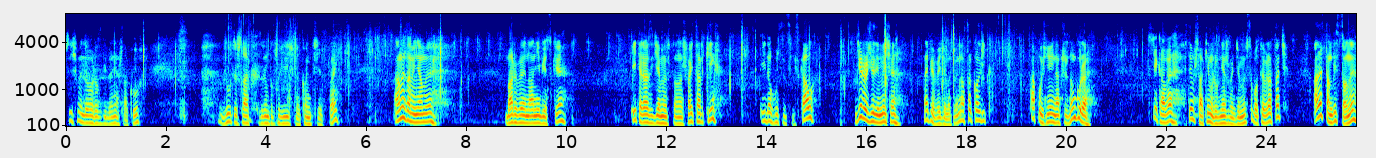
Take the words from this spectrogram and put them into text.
Doszliśmy do rozwidlenia szlaku. Żółty szlak, którym podchodziliśmy, kończy się tutaj. A my zamieniamy barwy na niebieskie. I teraz idziemy w stronę Szwajcarki i do Husyckich Skał, gdzie rozdzielimy się. Najpierw wejdziemy sobie na Sokolik, a później na Krzyżną Górę. Co ciekawe, tym szlakiem również będziemy w sobotę wracać, ale z tamtej strony,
